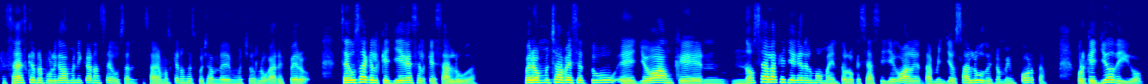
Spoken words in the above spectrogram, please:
que sabes que en República Dominicana se usan, sabemos que nos escuchan de muchos lugares, pero se usa que el que llega es el que saluda. Pero muchas veces tú, eh, yo aunque n- no sea la que llegue en el momento, lo que sea, si llegó alguien también, yo saludo y no me importa. Porque yo digo,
